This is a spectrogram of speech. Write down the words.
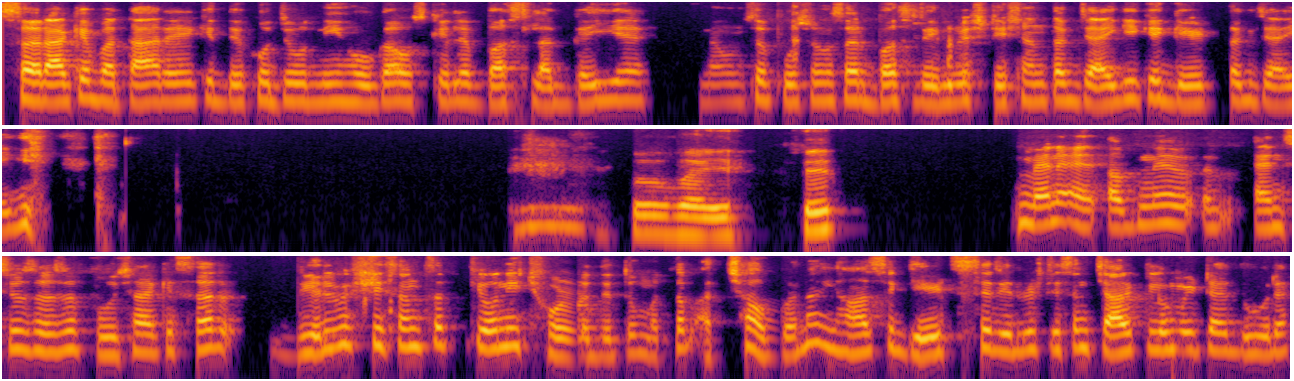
सर आके बता रहे हैं कि देखो जो नहीं होगा, उसके लिए बस लग गई है। मैं उनसे पूछ पूछूँगा सर, बस रेलवे स्टेशन तक जाएगी कि गेट तक जाएगी? ओ भाई, फिर? मैंने अपने एनसीओ सर से पूछा कि, सर, रेलवे स्टेशन तक क्यों नहीं छोड़ देते हो? मतलब अच्छा होगा ना, यहाँ से गेट से रेलवे स्टेशन चार किलोमीटर दूर है।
